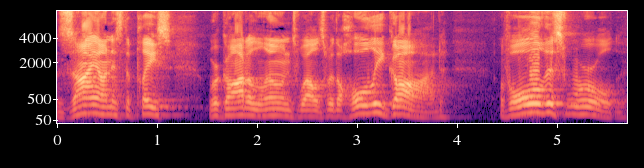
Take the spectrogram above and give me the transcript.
Zion is the place where God alone dwells, where the holy God of all this world,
